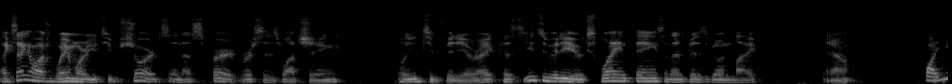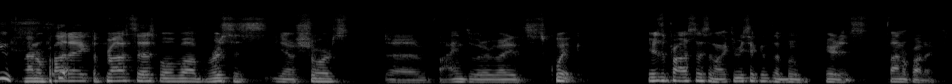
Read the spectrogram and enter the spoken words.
Like, so I can watch way more YouTube shorts in a spurt versus watching a whole YouTube video, right? Because YouTube video you explain things, and they're busy going like, you know, Why you final suck. product, the process, blah blah blah, versus you know shorts, uh, vines, or whatever. It's quick. Here's the process in like three seconds, and boom, here it is, final product.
